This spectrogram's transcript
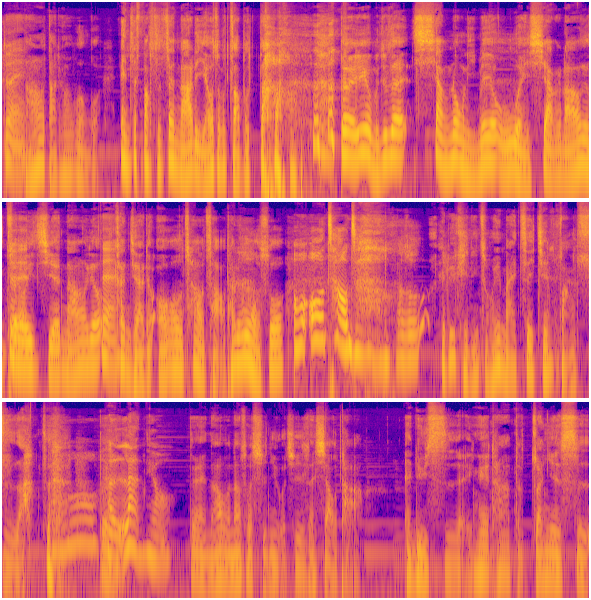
对，然后打电话问我，哎，你这房子在哪里啊？我怎么找不到？对，因为我们就在巷弄里面，又无尾巷，然后又最后一间，然后又看起来就哦哦吵吵，他就问我说，哦哦吵吵，他说，哎，Ricky，你怎么会买这间房子啊？这哦，很烂哟。对，然后我那时候心里，我其实在笑他，哎，律师哎，因为他的专业是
